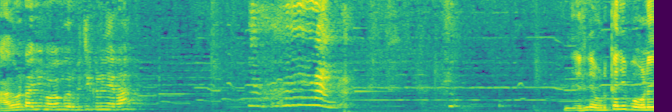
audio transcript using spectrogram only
അതുകൊണ്ടാ ഈ മുഖം വെറുപ്പിച്ചിക്കണ നേരാ ഇല്ല നീ പോണ്.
